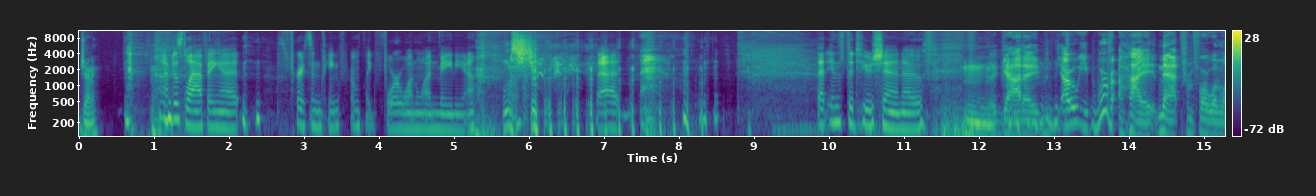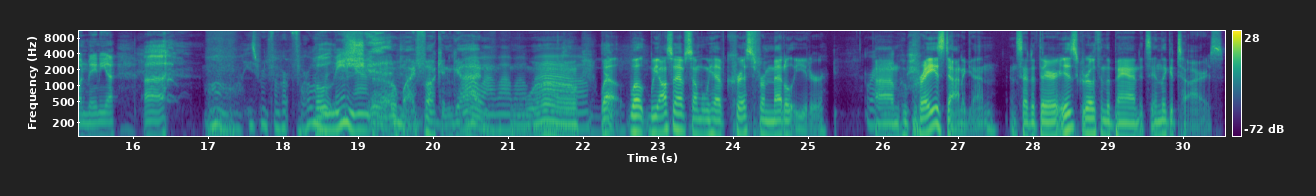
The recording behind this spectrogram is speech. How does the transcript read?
Jenny? I'm just laughing at this person being from like 411 Mania. That that institution of Mm. God, I, are we, we're hi Matt from 411 Mania. Uh, oh, he's from 411 Holy Mania. shit. Oh my fucking god! wow, wow, wow, Whoa. wow. Well, well, we also have some. We have Chris from Metal Eater, Right. um, who praised Donegan and said that there is growth in the band. It's in the guitars.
